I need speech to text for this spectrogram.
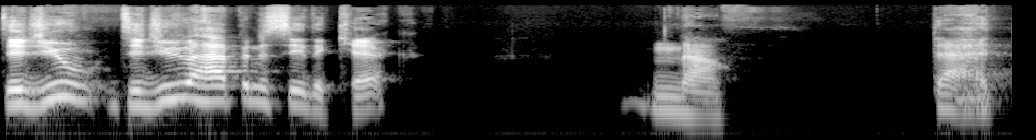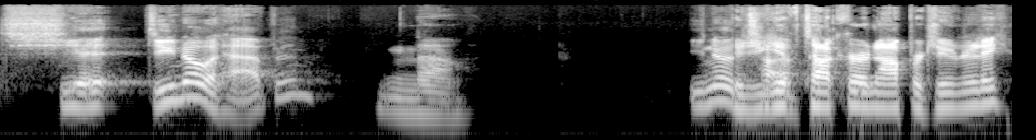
Did you did you happen to see the kick? No. That shit. Do you know what happened? No. You know, did you give Tucker an opportunity?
